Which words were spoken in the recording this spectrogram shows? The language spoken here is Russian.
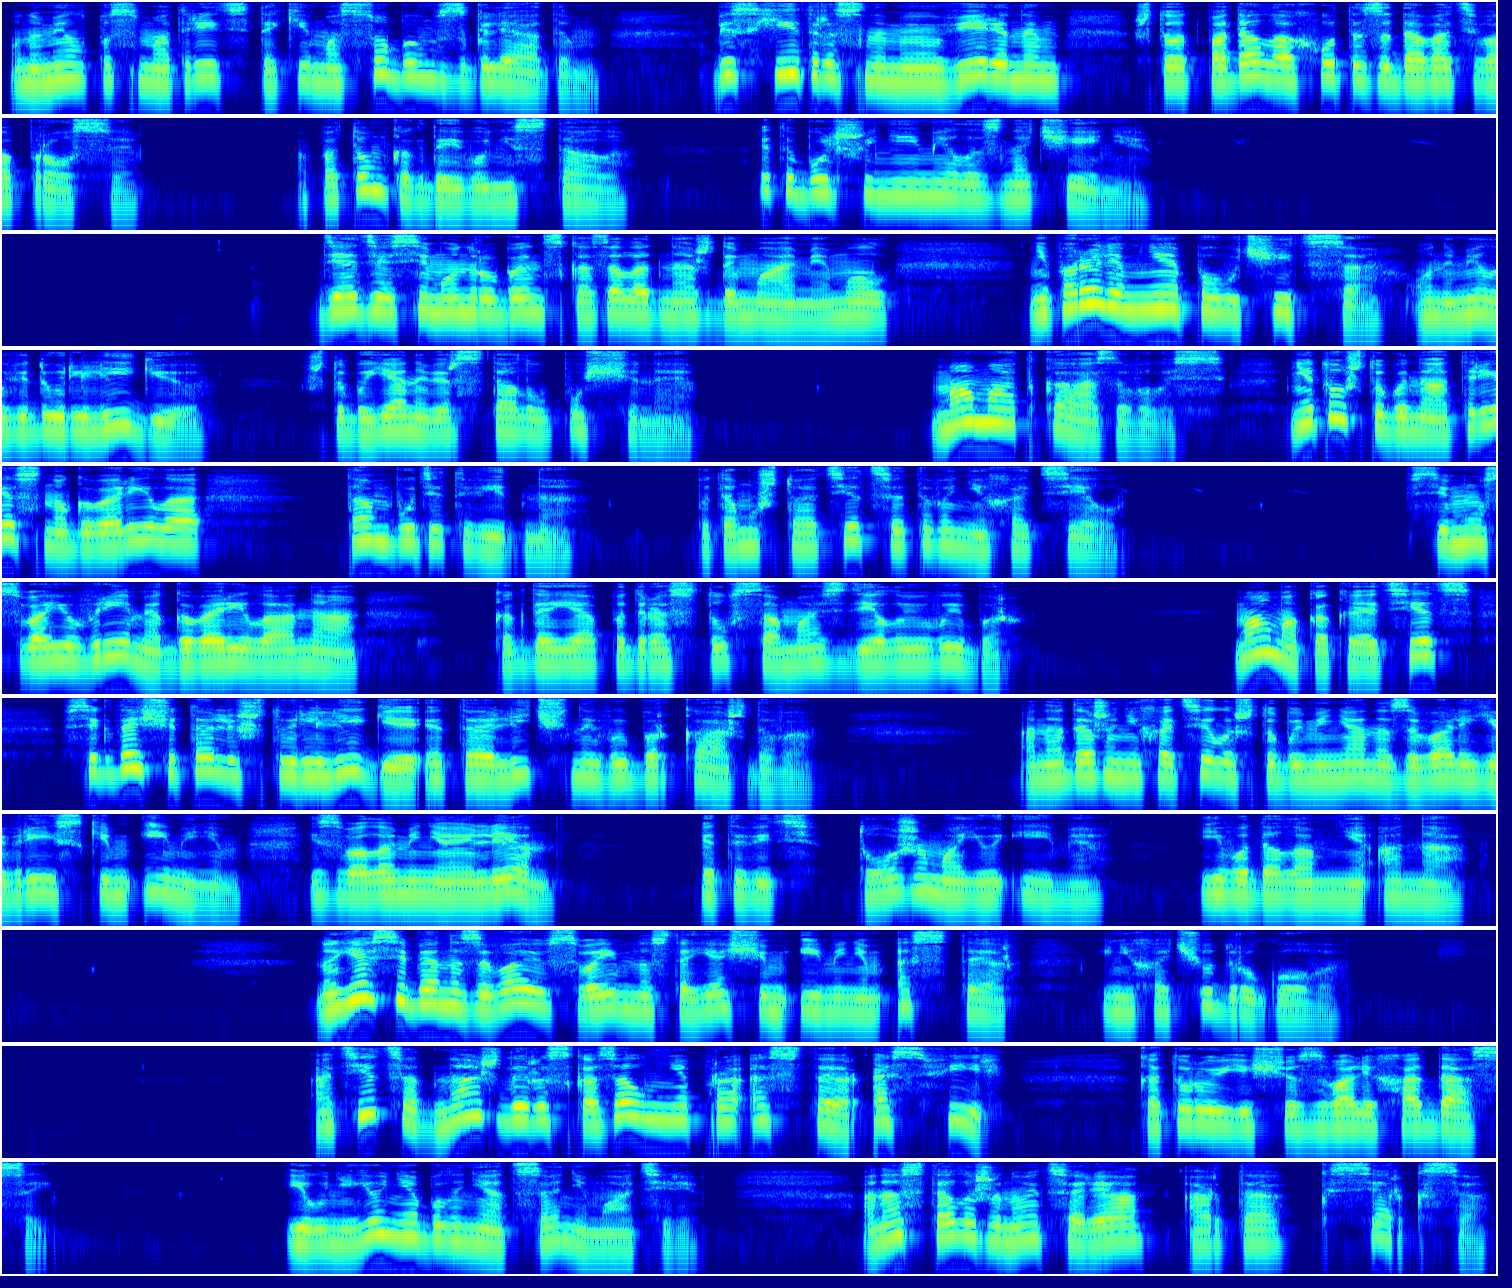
Он умел посмотреть таким особым взглядом, бесхитростным и уверенным, что отпадала охота задавать вопросы. А потом, когда его не стало, это больше не имело значения. Дядя Симон Рубен сказал однажды маме, мол, не пора ли мне поучиться, он имел в виду религию, чтобы я наверстала упущенное. Мама отказывалась, не то чтобы наотрез, но говорила, там будет видно, потому что отец этого не хотел. «Всему свое время», — говорила она, — «когда я подрасту, сама сделаю выбор». Мама, как и отец, всегда считали, что религия — это личный выбор каждого. Она даже не хотела, чтобы меня называли еврейским именем и звала меня Элен. Это ведь тоже мое имя. Его дала мне она. Но я себя называю своим настоящим именем Эстер и не хочу другого. Отец однажды рассказал мне про Эстер, Эсфирь, которую еще звали Хадассой. И у нее не было ни отца, ни матери она стала женой царя Артаксеркса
